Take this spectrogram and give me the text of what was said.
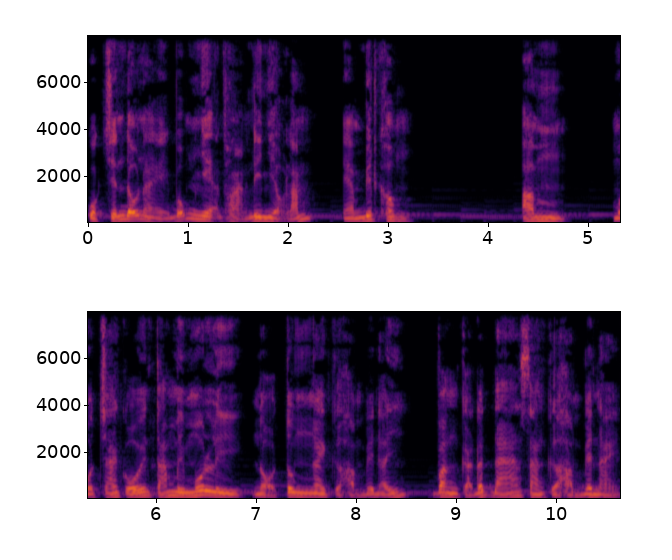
cuộc chiến đấu này bỗng nhẹ thoảng đi nhiều lắm em biết không âm một trái cối 81 ly nổ tung ngay cửa hầm bên ấy, văng cả đất đá sang cửa hầm bên này.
